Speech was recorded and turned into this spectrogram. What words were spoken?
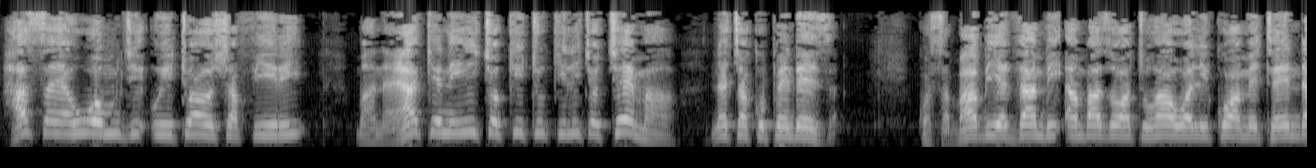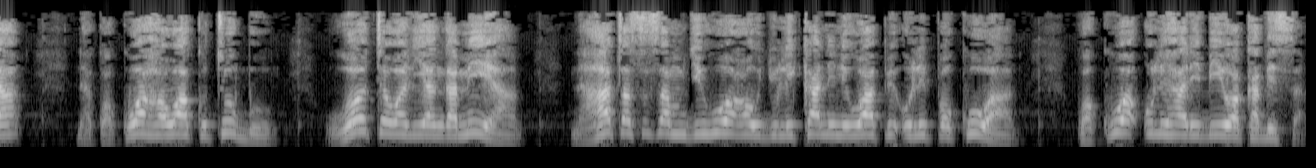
hasa ya huo mji uitwao shafiri maana yake ni hicho kitu kilichochema na cha kupendeza. Kwa sababu ya dhambi ambazo watu hao walikuwa wametenda na kwa kuwa hawakutubu wote waliangamia na hata sasa mji huo haujulikani ni wapi ulipokuwa kwa kuwa uliharibiwa kabisa.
